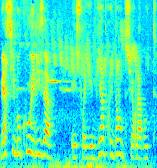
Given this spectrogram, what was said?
Merci beaucoup Elisa et soyez bien prudente sur la route.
